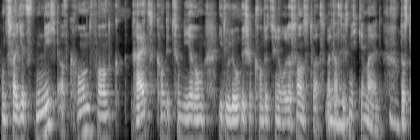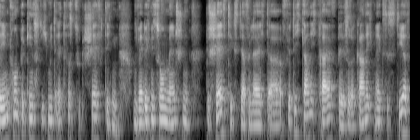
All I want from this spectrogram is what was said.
und zwar jetzt nicht aufgrund von Reizkonditionierung, ideologischer Konditionierung oder sonst was, weil mhm. das ist nicht gemeint. Mhm. Und aus dem Grund beginnst du dich mit etwas zu beschäftigen. Und wenn du dich mit so einem Menschen beschäftigst, der vielleicht äh, für dich gar nicht greifbar ist oder gar nicht mehr existiert,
